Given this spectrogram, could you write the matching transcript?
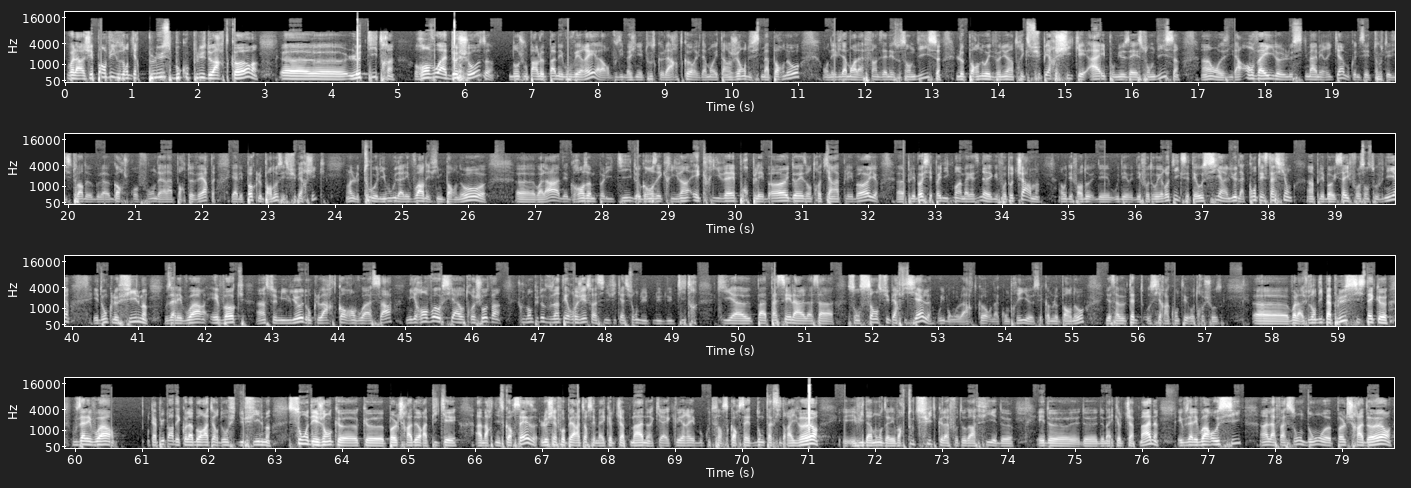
voilà, j'ai pas envie de vous en dire plus, beaucoup plus de hardcore. le titre renvoie à deux choses dont je vous parle pas, mais vous verrez. Alors vous imaginez tous que le hardcore évidemment est un genre du cinéma porno. On est évidemment à la fin des années 70. Le porno est devenu un truc super chic et hype au mieux des années 70. Hein, il a envahi le, cinéma américain. Vous connaissez tous les histoires de la gorge profonde derrière la porte verte. Et à l'époque, le porno c'est super chic. Hein, le tout Hollywood allait voir des films porno. Euh, voilà, des grands hommes politiques, de grands écrivains écrivaient pour Playboy, donnaient des entretiens à Playboy. Euh, Playboy, c'est pas uniquement un magazine avec des photos de charme hein, ou, des, photos érotiques, c'était aussi un lieu de la contestation, un Playboy. Ça, il faut s'en souvenir. Et donc le film, vous allez voir, évoque hein, ce milieu. Donc le hardcore renvoie à ça, mais il renvoie aussi à autre chose. Enfin, je vous demande plutôt de vous interroger sur la signification du, titre qui a pas passé son sens superficiel. Oui, bon, le hardcore, on a compris, euh, c'est comme le porno. Et ça veut peut-être aussi raconter autre chose. Euh, voilà, je vous en dis pas plus, si ce n'est que vous allez voir la plupart des collaborateurs du film sont des gens que, Paul Schrader a piqué à Martin Scorsese. Le chef opérateur, c'est Michael Chapman, qui a éclairé beaucoup de Scorsese, dont Taxi Driver. Évidemment, vous allez voir tout de suite que la photographie est de, de, Michael Chapman. Et vous allez voir aussi hein, la façon dont euh, Paul Schrader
